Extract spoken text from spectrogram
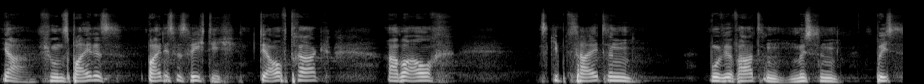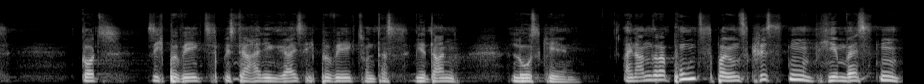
ja, für uns beides, beides ist wichtig. Der Auftrag, aber auch, es gibt Zeiten, wo wir warten müssen, bis Gott sich bewegt, bis der Heilige Geist sich bewegt und dass wir dann losgehen. Ein anderer Punkt bei uns Christen hier im Westen,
